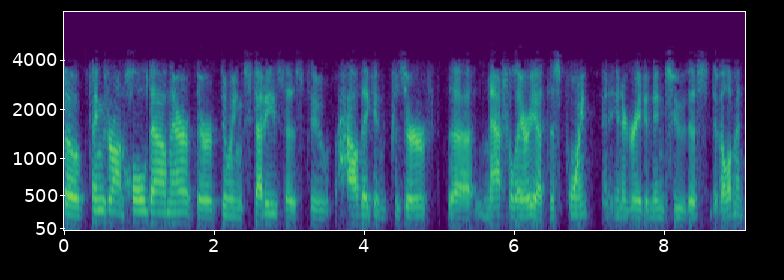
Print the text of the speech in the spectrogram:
So things are on hold down there. They're doing studies as to how they can preserve the natural area at this point and integrate it into this development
